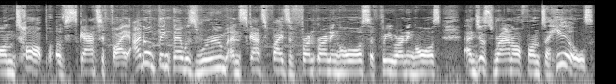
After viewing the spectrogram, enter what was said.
on top of Scatify. I don't think there was room, and Scatify's a front running horse, a free running horse, and just ran off onto heels.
